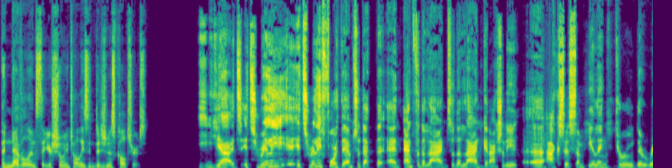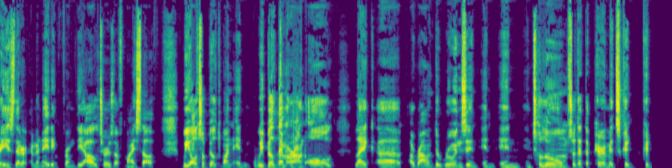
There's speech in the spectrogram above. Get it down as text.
benevolence that you're showing to all these indigenous cultures yeah it's it's really it's really for them so that the and and for the land so the land can actually uh, access some healing through the rays that are emanating from the altars of myself we also built one in we built them around all like uh, around the ruins in, in in in Tulum, so that the pyramids could could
